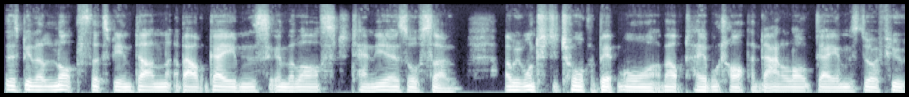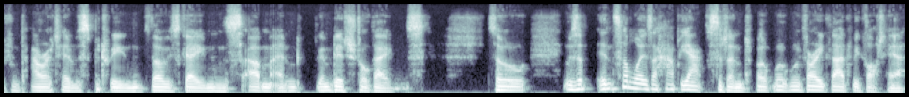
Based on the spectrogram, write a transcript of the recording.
There's been a lot that's been done about games in the last 10 years or so. And we wanted to talk a bit more about tabletop and analog games, do a few comparatives between those games um, and, and, digital games. So it was, a, in some ways, a happy accident, but we're, we're very glad we got here.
